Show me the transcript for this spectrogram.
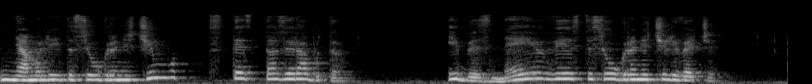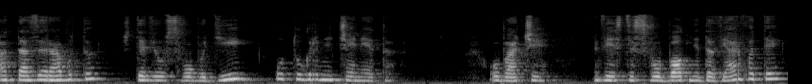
Няма ли да се ограничим от тази работа? И без нея вие сте се ограничили вече, а тази работа ще ви освободи от ограниченията. Обаче, вие сте свободни да вярвате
